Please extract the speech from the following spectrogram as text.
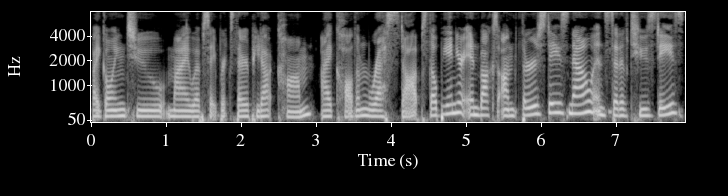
by going to my website, brickstherapy.com. I call them rest stops. They'll be in your inbox on Thursdays now instead of Tuesdays.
